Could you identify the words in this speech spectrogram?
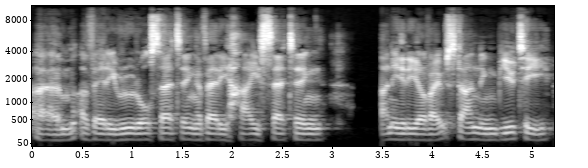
um, a very rural setting, a very high setting, an area of outstanding beauty.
